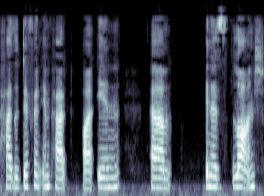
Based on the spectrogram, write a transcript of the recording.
has a different impact uh, in um, in a launch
